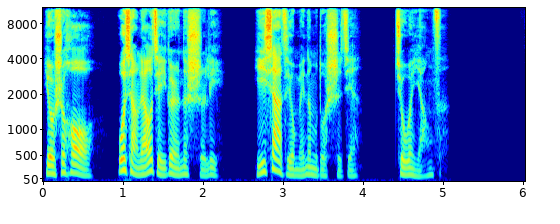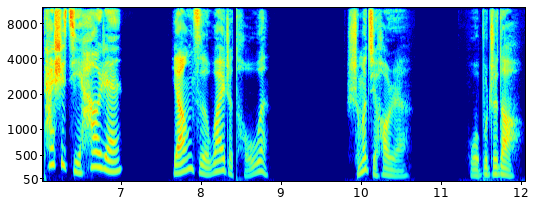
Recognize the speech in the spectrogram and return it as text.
有时候我想了解一个人的实力，一下子又没那么多时间，就问杨子：“他是几号人？”杨子歪着头问：“什么几号人？我不知道，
